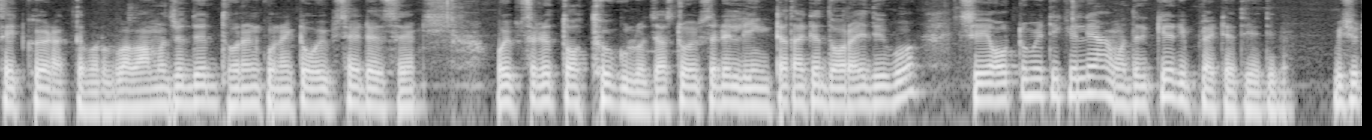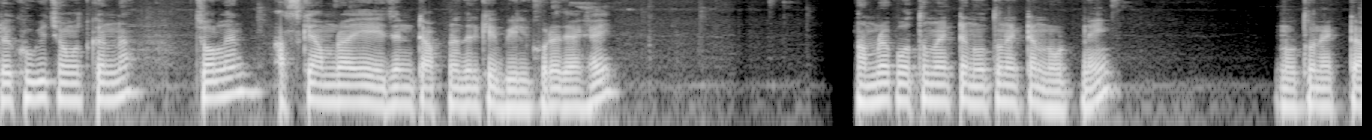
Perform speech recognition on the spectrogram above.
সেট করে রাখতে পারব। বা আমরা যদি ধরেন কোনো একটা ওয়েবসাইট আছে ওয়েবসাইটের তথ্যগুলো জাস্ট ওয়েবসাইটের লিঙ্কটা তাকে ধরাই দিব, সে অটোমেটিক্যালি আমাদেরকে রিপ্লাইটা দিয়ে দিবে। বিষয়টা খুবই চমৎকার না? চলেন, আজকে আমরা এই এজেন্টটা আপনাদেরকে বিল করে দেখাই। আমরা প্রথমে একটা নতুন একটা নোট নেই। নতুন একটা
